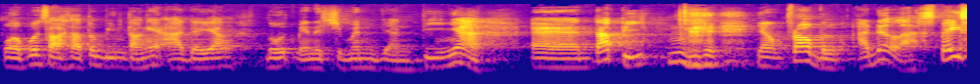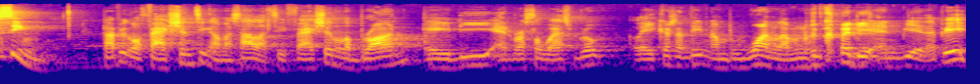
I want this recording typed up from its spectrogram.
walaupun salah satu bintangnya ada yang load management gantinya and tapi yang problem adalah spacing tapi kalau fashion sih nggak masalah sih. Fashion LeBron, AD, and Russell Westbrook Lakers nanti number one lah menurut gue di NBA tapi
